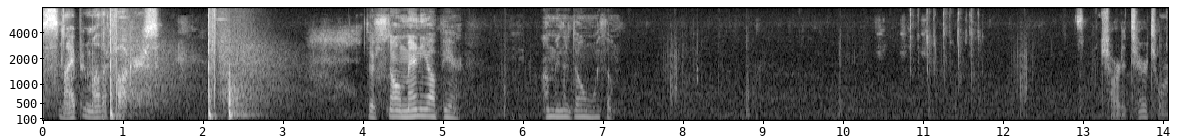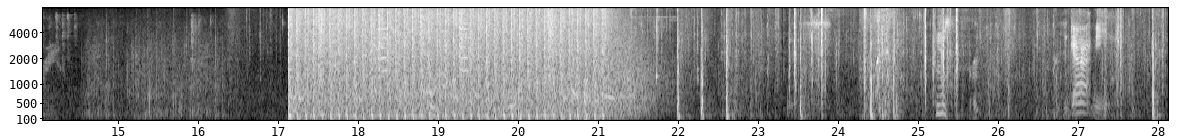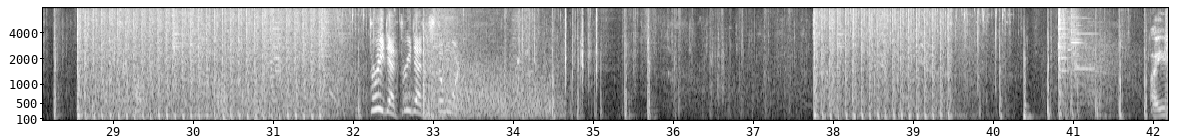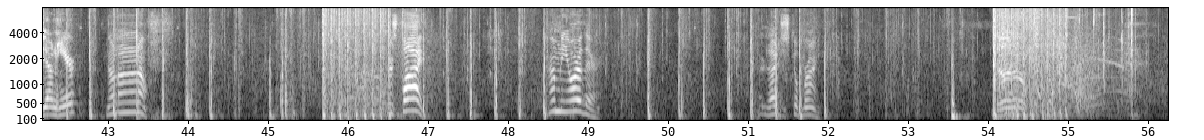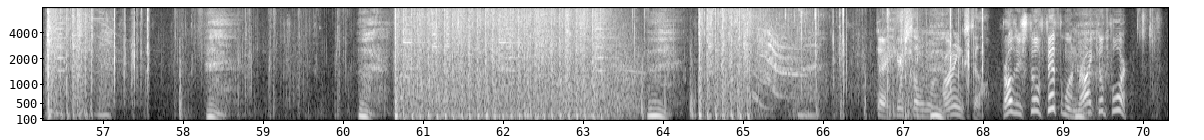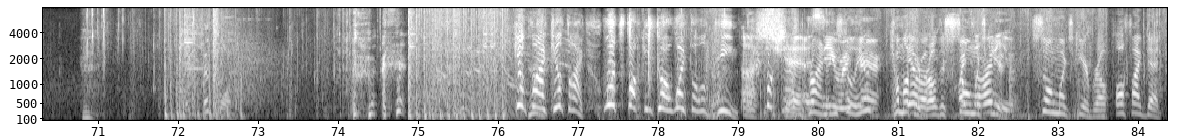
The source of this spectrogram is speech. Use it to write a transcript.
Sniping motherfuckers. There's so many up here. I'm in the dome with them. It's Charted territory. You got me. Three dead, three dead. There's still more. Are you down here? No, no, no, no. There's five. How many are there? Or did I just kill Brian? No, no. Dude, I hear someone running still. Bro, there's still a fifth one, bro. I killed four. Fifth one. Kill five, kill five. Let's fucking go. Wipe the whole team. Oh, Fuck shit, yeah, Brian, see are you you still right here? there. Come up Yeah, here, bro. bro. There's so Right much gear. So much gear, bro. All five dead.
